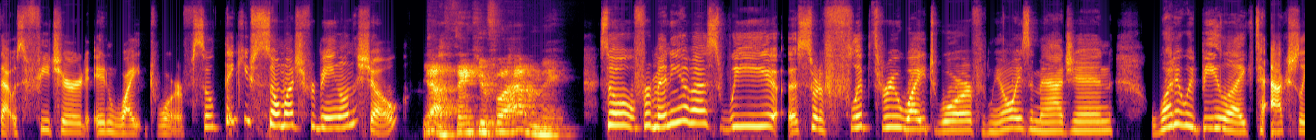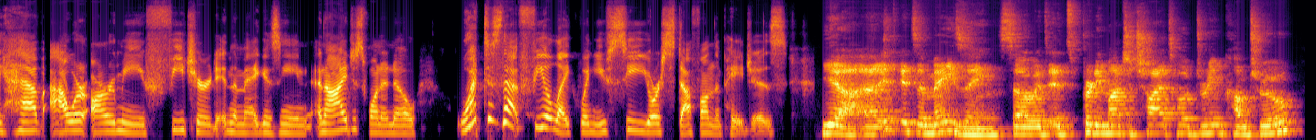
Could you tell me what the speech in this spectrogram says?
that was featured in White Dwarf. So, thank you so much for being on the show. Yeah, thank you for having me. So, for many of us, we uh, sort of flip through White Dwarf and we always imagine what it would be like to actually have our army featured in the magazine. And I just want to know what does that feel like when you see your stuff on the pages? Yeah, uh, it, it's amazing. So, it, it's pretty much a childhood dream come true.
